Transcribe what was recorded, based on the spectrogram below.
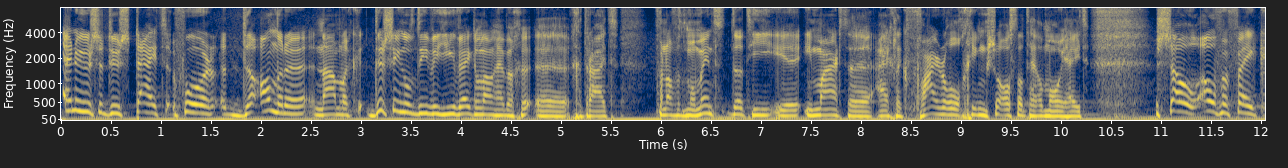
En nu is het dus tijd voor de andere, namelijk de single die we hier wekenlang hebben ge- eh, gedraaid. Vanaf het moment dat hij eh, in maart eh, eigenlijk viral ging, zoals dat heel mooi heet. Zo, over Fake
